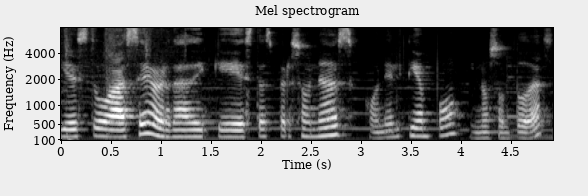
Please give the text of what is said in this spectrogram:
y esto hace, ¿verdad?, de que estas personas con el tiempo, y no son todas,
